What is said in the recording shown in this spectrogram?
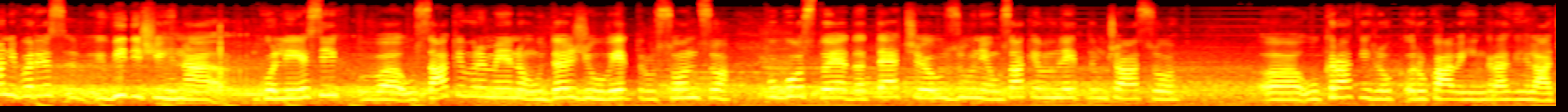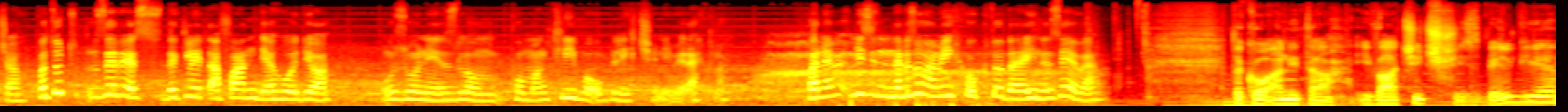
oni pa res vidiš jih na kolesih v vsakem vremenu, v dežju, v vetru, v soncu. Pogosto je, da tečejo v zunje v vsakem letnem času, uh, v kratkih rokavih in kratkih hlačah. Pa tudi zdaj res dekleta, fantje hodijo v zunje zelo pomankljivo oblečeni, bi rekla. Pa ne, mislim, ne razumem jih, kako to, da jih ne zebe. Tako Anita Ivačič iz Belgije,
